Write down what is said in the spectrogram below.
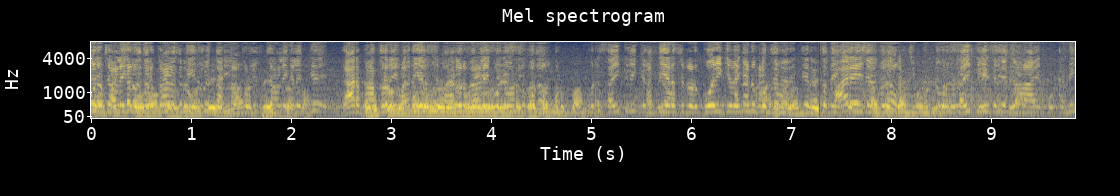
ஒரு பள்ளிகள் அதற்கான தீர்வு தரலாம் தொழிற்சாலைகளுக்கு யார் பார்க்கணும் மத்திய அரசு ஒரு வேலை கொண்டு வரணும் ஒரு சைக்கிளிக்கு மத்திய அரசு ஒரு கோரிக்கை வைக்கணும் பிரச்சனை இருக்கு கொண்டு ஒரு சைக்கிளிக்கு ஜனநாயக கூட்டணி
